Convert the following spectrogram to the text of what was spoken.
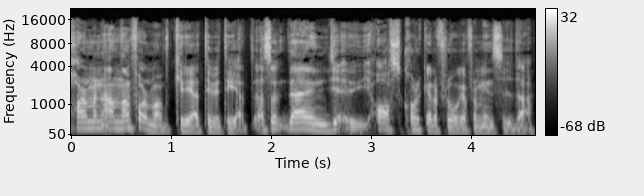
har de en annan form av kreativitet? Alltså, det här är en askorkad fråga från min sida.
